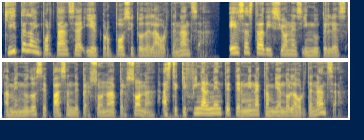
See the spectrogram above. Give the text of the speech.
quita la importancia y el propósito de la ordenanza. Esas tradiciones inútiles a menudo se pasan de persona a persona hasta que finalmente termina cambiando la ordenanza.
